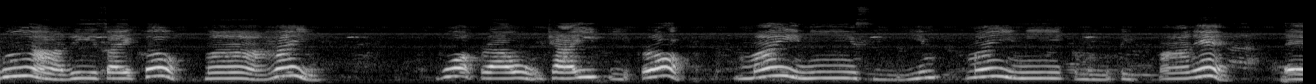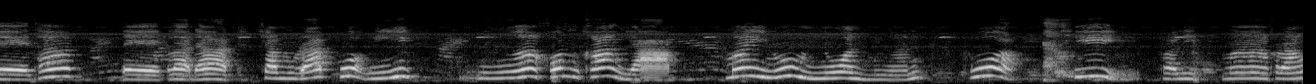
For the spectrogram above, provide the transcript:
เมื่อรีไซเคิลมาให้ พวกเราใช้อีกรอบ ไม่มีสี ไม่มีกลิ่นติดมาแน่แต่ถ้าแต่กระดาษชำระพวกนี้ เนื้อค่อนข้างหยาบ ไม่นุ่มนวลเหมือน พวกที่ผลิตมาครั้ง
